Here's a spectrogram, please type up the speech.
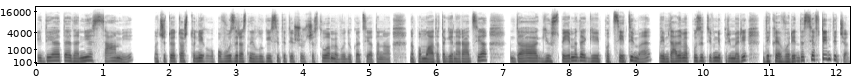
идејата е да ние сами Значи тоа е тоа што ние како повозрасни луѓе и сите тие што учествуваме во едукацијата на на помладата генерација да ги успееме да ги подсетиме, да им дадеме позитивни примери дека е во ред да си автентичен,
